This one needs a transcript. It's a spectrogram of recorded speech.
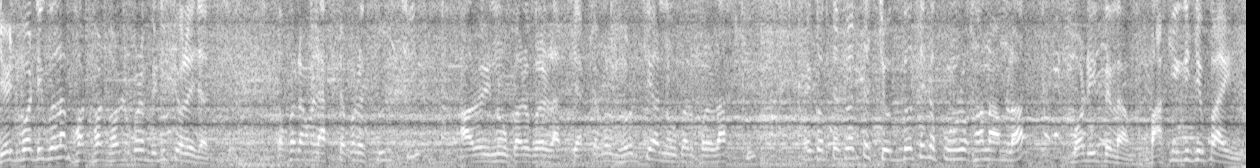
ডেড বডিগুলো ভট ভট ভট করে বেরিয়ে চলে যাচ্ছে। তখন আমরা একটা করে তুলছি আর ওই নৌকার উপরে রাখছি। একটা করে ধরছি আর নৌকার উপরে রাখছি। এই করতে করতে চোদ্দ থেকে পনেরো খান আমরা বডি পেলাম। বাকি কিছু পাইনি।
